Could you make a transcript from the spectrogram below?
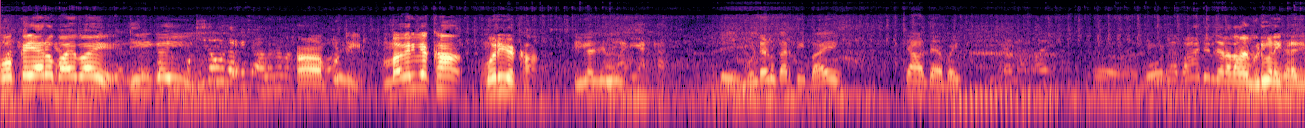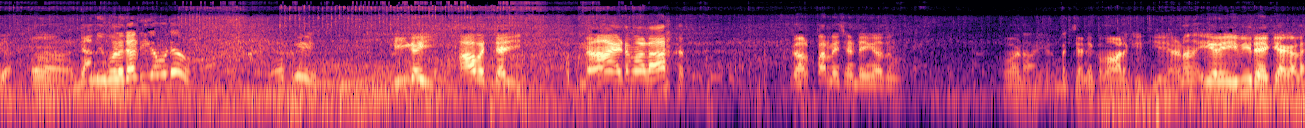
ਓਕੇ ਯਾਰੋ ਬਾਏ ਬਾਏ। ਠੀਕ ਹੈ ਜੀ। ਹਾਂ ਪੁੱਠੀ। ਮਗਰ ਵੇਖਾਂ ਮੋਰੀ ਵੇਖਾਂ ਠੀਕ ਹੈ ਜੀ ਨਹੀਂ? ਤੇ ਮੁੰਡਿਆਂ ਨੂੰ ਕਰਤੀ ਬਾਏ। ਚੱਲਦੇ ਆ ਬਾਈ। ਮੋੜ ਦਾ ਬਾਅਦ ਚ ਜਰਾ ਤਾਂ ਮੈਂ ਵੀਡੀਓ ਲਈ ਖੜਾ ਸੀਗਾ। ਹਾਂ ਜਾਨੀ ਖੜਾ ਚੱਲ ਠੀਕ ਆ ਮੁੰਡਿਓ। ਓਕੇ। ਠੀਕ ਆ ਜੀ ਆ ਬੱਚਾ ਜੀ। ਨਾ ਐਟਮ ਵਾਲਾ। ਗੱਲ ਪਰਨੇ ਛੰਡੇਗਾ ਤੂੰ। ਵੜਾ ਯਾਰ ਬੱਚਾ ਨੇ ਕਮਾਲ ਕੀਤੀ ਹੈ ਯਾਰ ਹਨਾ? ਇਹ ਇਹ ਵੀ ਰਹਿ ਗਿਆ ਗੱਲ।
